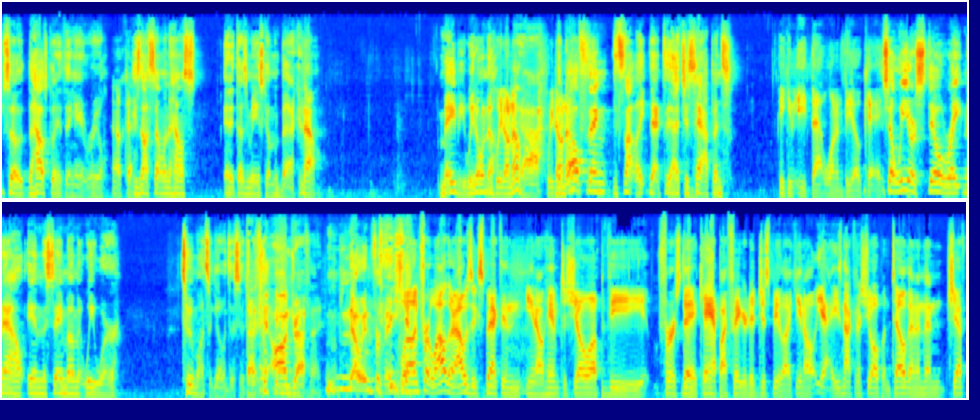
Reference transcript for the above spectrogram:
so the house cleaning thing ain't real. Okay. He's not selling the house, and it doesn't mean he's coming back. No, Maybe we don't know. we don't know. Yeah. We don't know. golf thing, it's not like that. That just happens. He can eat that one and be okay. So we are still right now in the same moment we were two months ago with this situation. it. on draft night. no information. Well, and for a while there, I was expecting you know him to show up the first day of camp. I figured it'd just be like you know, yeah, he's not going to show up until then. And then Chef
